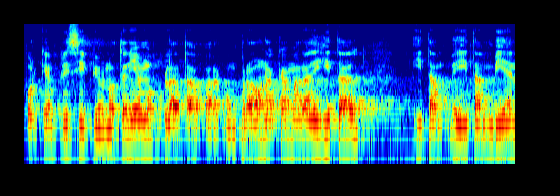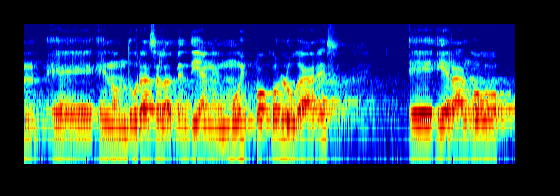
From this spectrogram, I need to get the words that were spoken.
porque en principio no teníamos plata para comprar una cámara digital y, y también eh, en Honduras se las vendían en muy pocos lugares, eh, era algo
